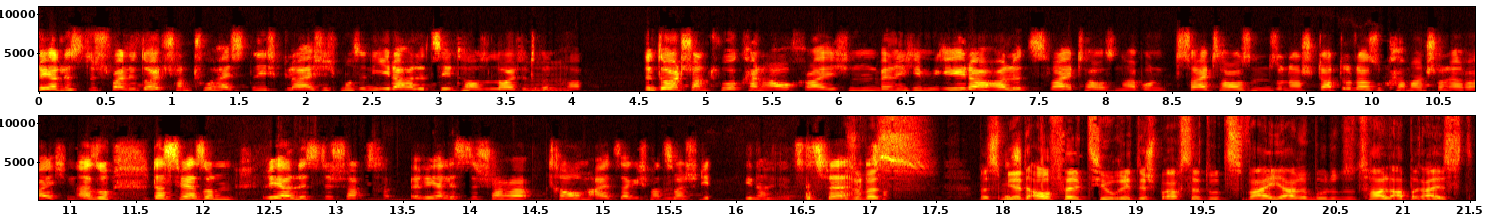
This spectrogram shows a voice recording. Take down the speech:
realistisch, weil eine Deutschlandtour heißt nicht gleich, ich muss in jeder Halle 10.000 Leute mhm. drin haben. Eine Deutschlandtour kann auch reichen, wenn ich in jeder Halle 2000 habe. Und 2000 in so einer Stadt oder so kann man schon erreichen. Also, das wäre so ein realistischer, realistischerer Traum als, sage ich mal, zum Beispiel die Arena jetzt. Also, was, was mir halt auffällt, theoretisch brauchst du zwei Jahre, wo du total abreißt,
